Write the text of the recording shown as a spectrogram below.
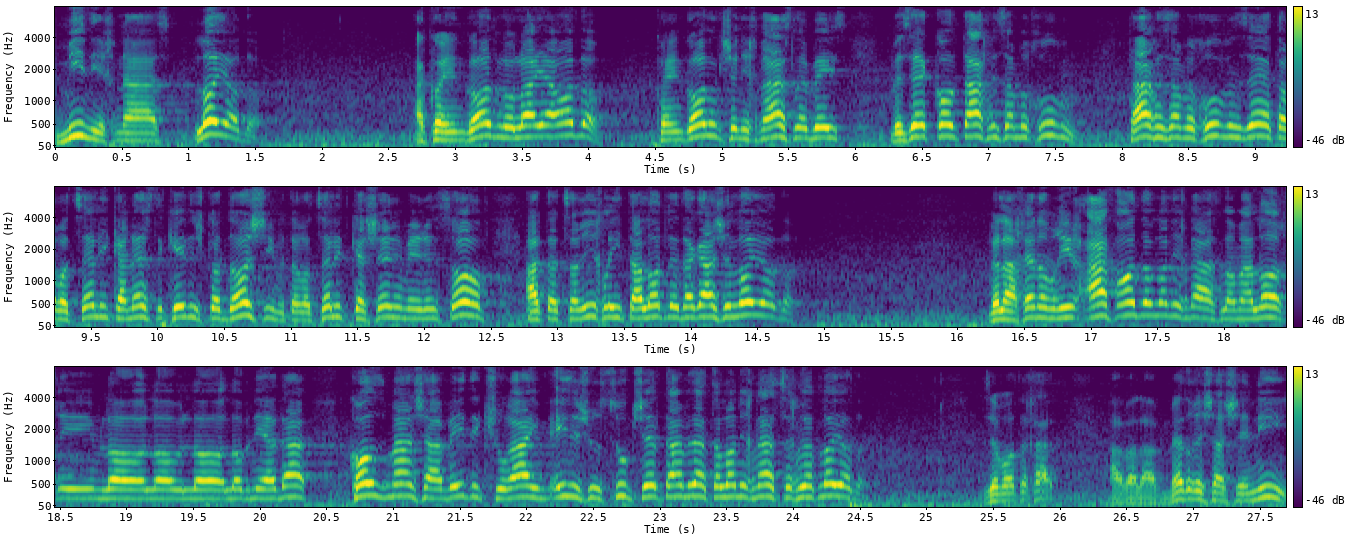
מי נכנס? לא יודו. הכהן גודל הוא לא היה אודו. כהן גודל כשנכנס לביס, וזה כל תכלס המכוון. תכלס המכוון זה, אתה רוצה להיכנס לקידוש קדושים, אתה רוצה להתקשר עם עיר סוף, אתה צריך להתעלות לדרגה של לא יודו. ולכן אומרים, אף אודם לא נכנס, לא מלוכים, לא, לא, לא, לא בני אדם. כל זמן שהאביידה קשורה עם איזשהו סוג של טעם ודעת, אתה לא נכנס, צריך להיות לא יודו. זה וורט אחד. אבל המדרש השני,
